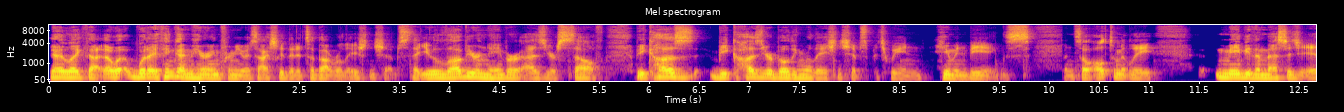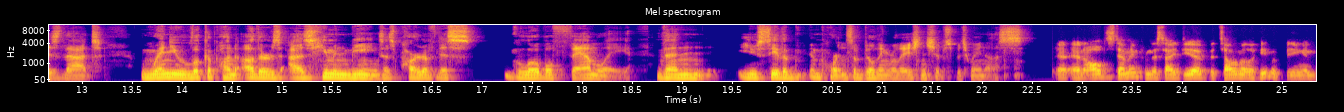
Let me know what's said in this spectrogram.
Yeah, I like that. Uh, what I think I'm hearing from you is actually that it's about relationships, that you love your neighbor as yourself because because you're building relationships between human beings. And so ultimately, maybe the message is that when you look upon others as human beings, as part of this global family, then you see the importance of building relationships between us and all stemming from this idea of B'Tselem Elohim of being in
